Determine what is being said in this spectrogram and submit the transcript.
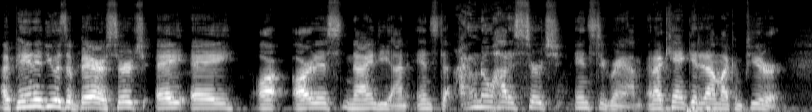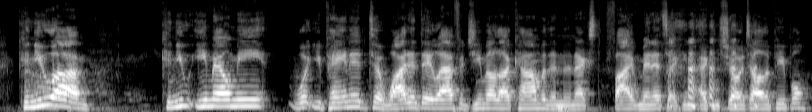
I painted you as a bear. Search A A artist90 on Insta. I don't know how to search Instagram, and I can't get it on my computer. Can you oh. um, can you email me what you painted to why didn't they laugh at gmail.com within the next five minutes? I can I can show it to all the people.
